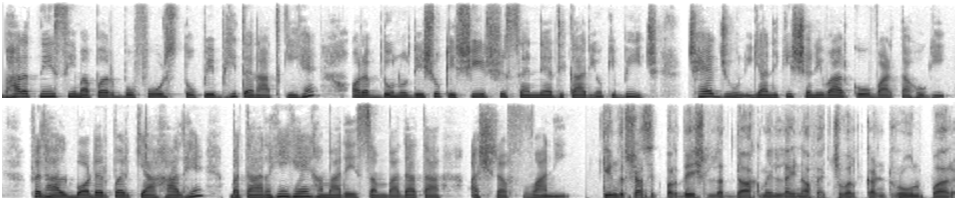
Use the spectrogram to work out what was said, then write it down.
भारत ने सीमा पर बोफोर्स तोपे भी तैनात की हैं और अब दोनों देशों के शीर्ष सैन्य अधिकारियों के बीच 6 जून, यानी कि शनिवार को वार्ता होगी। फ़िलहाल बॉर्डर पर क्या हाल है, बता रहे हैं हमारे संवाददाता अशरफ वानी। केंद्र शासित प्रदेश लद्दाख में लाइन ऑफ़ एक्चुअल कंट्रोल पर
